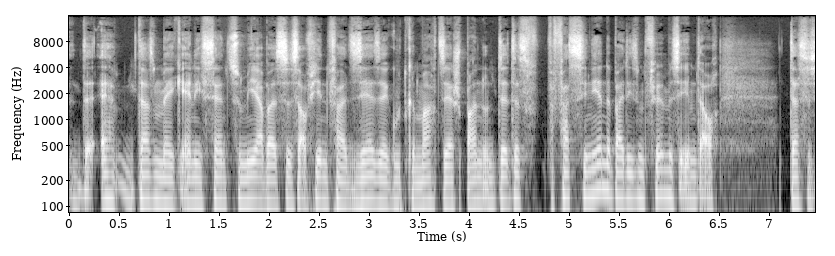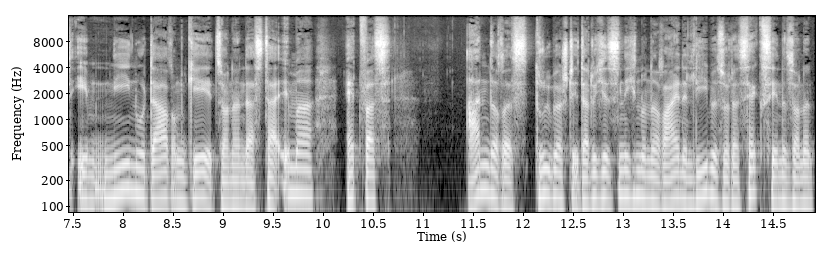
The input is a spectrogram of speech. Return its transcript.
doesn't make any sense to me, aber es ist auf jeden Fall sehr, sehr gut gemacht, sehr spannend. Und das Faszinierende bei diesem Film ist eben auch, dass es eben nie nur darum geht, sondern dass da immer etwas anderes drüber steht. Dadurch ist es nicht nur eine reine Liebes- oder Sexszene, sondern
